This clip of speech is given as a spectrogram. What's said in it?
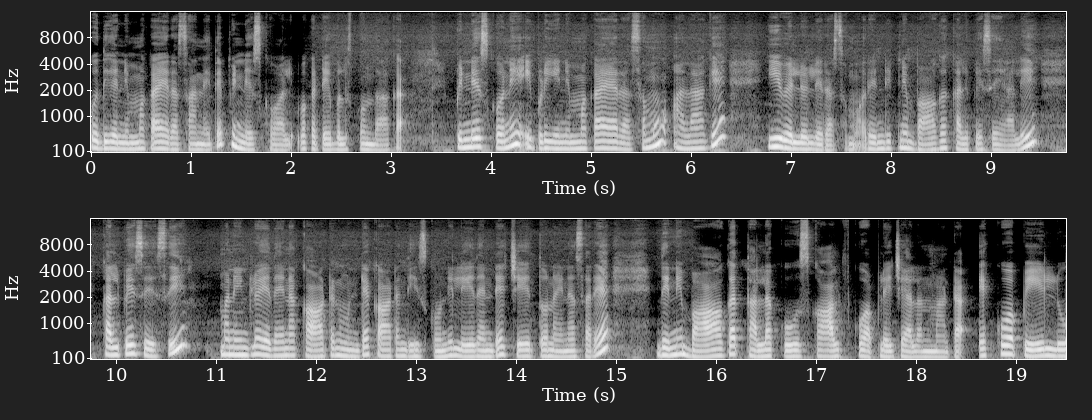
కొద్దిగా నిమ్మకాయ రసాన్ని అయితే పిండేసుకోవాలి ఒక టేబుల్ స్పూన్ దాకా. పిండేసుకొని ఇప్పుడు ఈ నిమ్మకాయ రసము అలాగే ఈ వెల్లుల్లి రసము రెండింటిని బాగా కలిపేసేయాలి. కలిపేసేసి మన ఇంట్లో ఏదైనా కాటన్ ఉంటే కాటన్ తీసుకోండి. లేదంటే చేత్తోనైనా సరే దీన్ని బాగా తలకు స్కాల్ఫ్కు అప్లై చేయాలన్నమాట. ఎక్కువ పేళ్ళు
